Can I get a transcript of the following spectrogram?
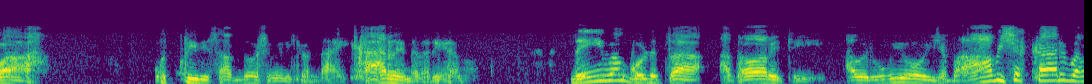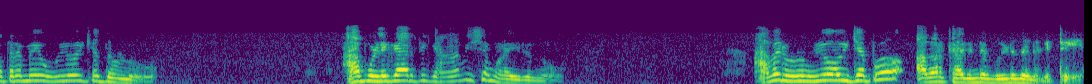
വാ ഒത്തിരി സന്തോഷം എനിക്കുണ്ടായി. കാരണം എന്നതറിയാമോ ദൈവം കൊടുത്ത അതോറിറ്റി അവർ ഉപയോഗിച്ചപ്പോൾ ആവശ്യക്കാർ മാത്രമേ ഉപയോഗിക്കത്തുള്ളൂ. ആ പുള്ളിക്കാരത്തിക്ക് ആവശ്യമായിരുന്നു. അവരുപയോഗിച്ചപ്പോ അവർക്ക് അതിന്റെ വിടുതൽ കിട്ടി.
